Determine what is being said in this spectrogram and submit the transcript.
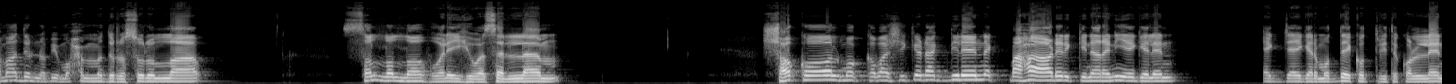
আমাদের নবী মোহাম্মদ রসুল্লাহ ওয়াসাল্লাম সকল মক্কাবাসীকে ডাক দিলেন, এক পাহাড়ের কিনারে নিয়ে গেলেন, এক জায়গার মধ্যে একত্রিত করলেন।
